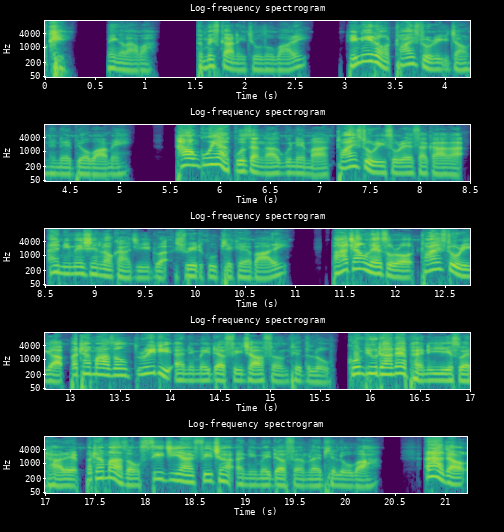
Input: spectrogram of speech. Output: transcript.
Okay မင်္ဂလာပါ The Mist ကနေကြိုဆိုပါရစေဒီနေ့တော့ Toy Story အကြောင်းနည်းနည်းပြောပါမယ်1995ခုနှစ်မှာ Toy Story ဆိုတဲ့ဇာတ်ကားက animation လောကကြီးအတွက်အရွှေတစ်ခုဖြစ်ခဲ့ပါတယ်ဘာကြောင့်လဲဆိုတော့ Toy Story ကပထမဆုံး 3D animated feature film ဖြစ်တယ်လို့ကွန်ပျူတာနဲ့ဖန်တီးရေးဆွဲထားတဲ့ပထမဆုံး CGI feature animated film လည်းဖြစ်လို့ပါအဲဒါကြောင့်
